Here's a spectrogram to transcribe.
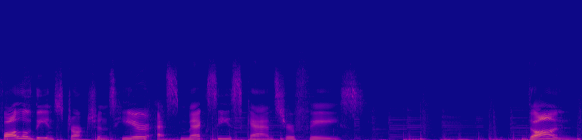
Follow the instructions here as MEXC scans your face. Done!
